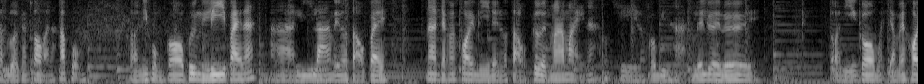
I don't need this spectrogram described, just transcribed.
สำรวจกันต่อนะครับผม ตอนนี้ผมก็เพิ่งรีไปนะ อ่ารีล้างไดโนเสาร์ไป น่าจะค่อยๆ มีไดโนเสาร์เกิดมาใหม่นะ โอเคแล้วก็บินหาเรื่อยๆเลย ตอนนี้ก็เหมือนจะไม่ค่อย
